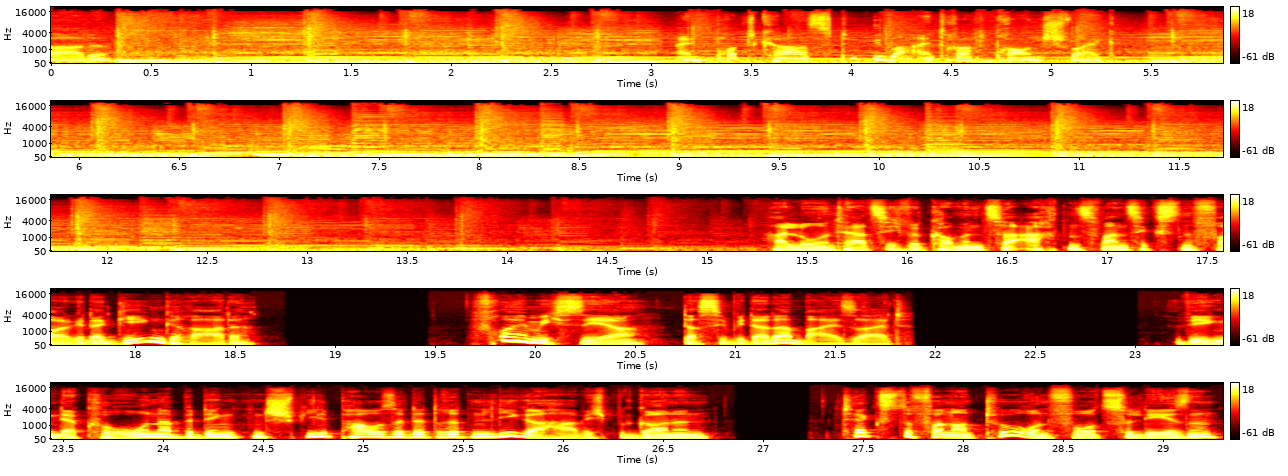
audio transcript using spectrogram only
Gegengerade. Ein Podcast über Eintracht Braunschweig. Hallo und herzlich willkommen zur 28. Folge der Gegengerade. Freue mich sehr, dass ihr wieder dabei seid. Wegen der Corona-bedingten Spielpause der dritten Liga habe ich begonnen, Texte von Autoren vorzulesen,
